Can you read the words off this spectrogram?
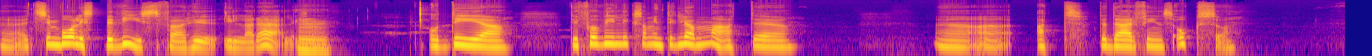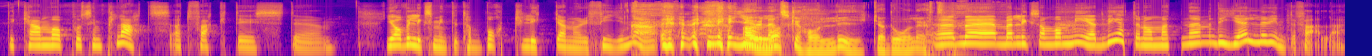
eh, ett symboliskt bevis för hur illa det är. Liksom. Mm. Och det, det får vi liksom inte glömma att, eh, eh, att det där finns också. Det kan vara på sin plats att faktiskt eh, Jag vill liksom inte ta bort lyckan och det fina med julen. Alla ska ha lika dåligt. Eh, Men, men liksom vara medveten om att nej, men det gäller inte för alla.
